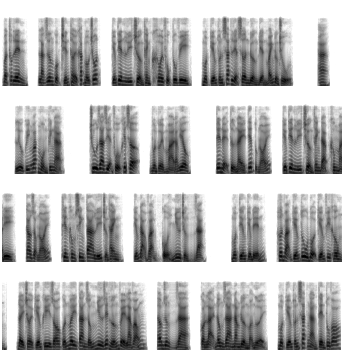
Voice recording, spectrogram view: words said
bật thốt lên lạc dương cuộc chiến thời khắc mấu chốt, kiếm tiên lý trường thành khôi phục tu vi, một kiếm thuấn sắt liệt sơn đường điển mãnh đường chủ. A. Lưu quý ngoác mồm kinh ngạc. Chu gia diện phổ khiếp sợ, buồn cười mà đáng yêu. Tên đệ tử này tiếp tục nói, kiếm tiên lý trường thanh đạp không mà đi, cao giọng nói, thiên không sinh ta lý trường thanh kiếm đạo vạn cổ như trường dạng một tiếng kiếm đến, hơn vạn kiếm tu đội kiếm phi không, đầy trời kiếm khí gió cuốn mây tan giống như giết hướng về la võng, âm dưng ra, còn lại nông ra năm đường mọi người, một kiếm thuấn sắt ngàn tên tu võ,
